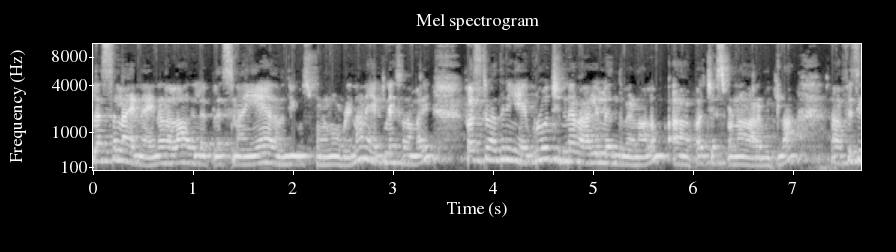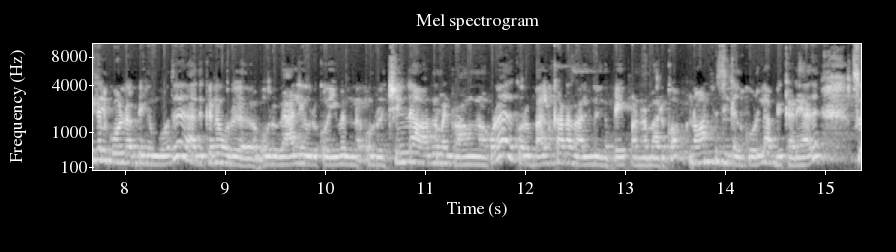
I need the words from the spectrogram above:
ப்ளஸ் எல்லாம் என்ன? என்னென்னலாம் அதில் ப்ளஸ் நான் ஏன் அதை வந்து யூஸ் பண்ணணும் அப்படின்னா நான் ஏற்கனவே சொன்ன மாதிரி ஃபஸ்ட்டு வந்து நீங்கள் எவ்வளோ சின்ன வேல்யூலேருந்து வேணாலும் பர்ச்சேஸ் பண்ண ஆரம்பிக்கலாம். ஃபிசிக்கல் கோல்டு அப்படிங்கும்போது அதுக்குன்னு ஒரு ஒரு வேல்யூ இருக்கும். ஈவன் ஒரு சின்ன ஆர்னமெண்ட் வாங்கினா கூட அதுக்கு ஒரு பல்கான வேல்யூ நீங்கள் பே பண்ணுற மாதிரி இருக்கும். நான் ஃபிசிக்கல் கோல்டில் அப்படி கிடையாது. ஸோ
